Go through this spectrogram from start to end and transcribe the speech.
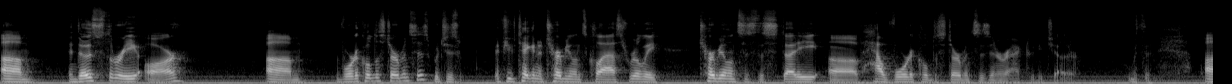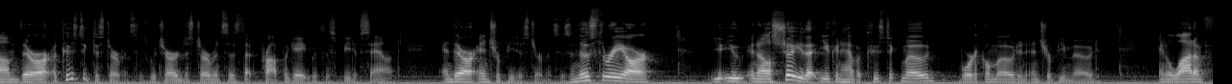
Um, and those three are um, vortical disturbances, which is, if you've taken a turbulence class, really turbulence is the study of how vortical disturbances interact with each other. With the, um, there are acoustic disturbances, which are disturbances that propagate with the speed of sound. And there are entropy disturbances. And those three are, you, you, and I'll show you that you can have acoustic mode, vortical mode, and entropy mode. And a lot of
